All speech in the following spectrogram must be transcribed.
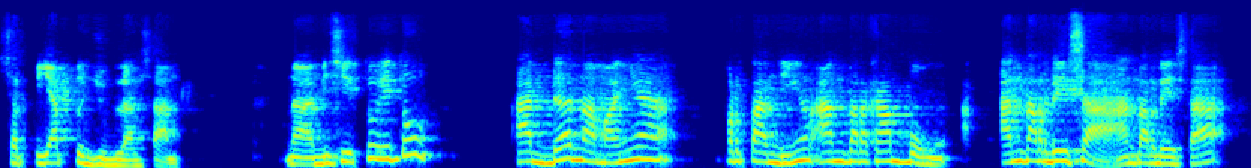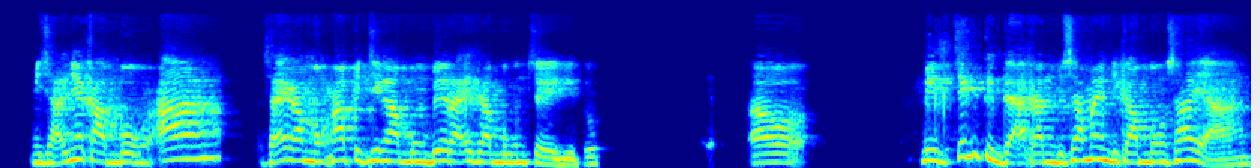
setiap 17-an nah di situ itu ada namanya pertandingan antar kampung antar desa antar desa. Misalnya kampung A saya kampung A pitching kampung B Rais kampung C gitu. Eh, pitching tidak akan bisa main di kampung saya.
